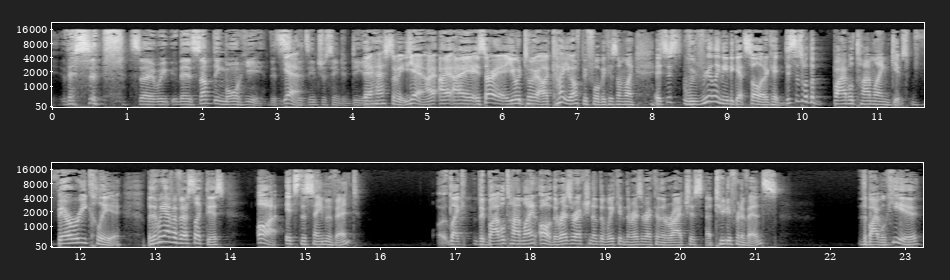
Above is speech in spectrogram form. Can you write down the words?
There's, so we there's something more here that's Yeah. that's interesting to dig There out. has to be. Yeah, I, I, I sorry, you were talking, I cut you off before because I'm like, it's just, we really need to get solid. Okay, this is what the Bible timeline gives. Very clear. But then we have a verse like this. Oh, it's the same event. Like the Bible timeline. Oh, the resurrection of the wicked and the resurrection of the righteous are two different events. The Bible here,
